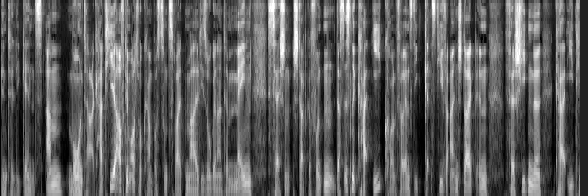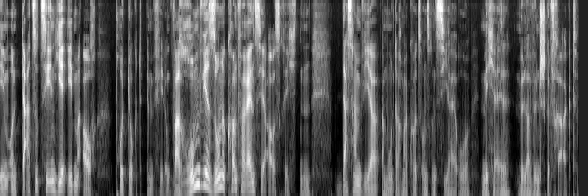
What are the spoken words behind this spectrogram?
Intelligenz. Am Montag hat hier auf dem Otto Campus zum zweiten Mal die sogenannte Main Session stattgefunden. Das ist eine KI-Konferenz, die ganz tief einsteigt in verschiedene KI-Themen und dazu zählen hier eben auch Produktempfehlungen. Warum wir so eine Konferenz hier ausrichten, das haben wir am Montag mal kurz unseren CIO Michael Müller-Wünsch gefragt.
